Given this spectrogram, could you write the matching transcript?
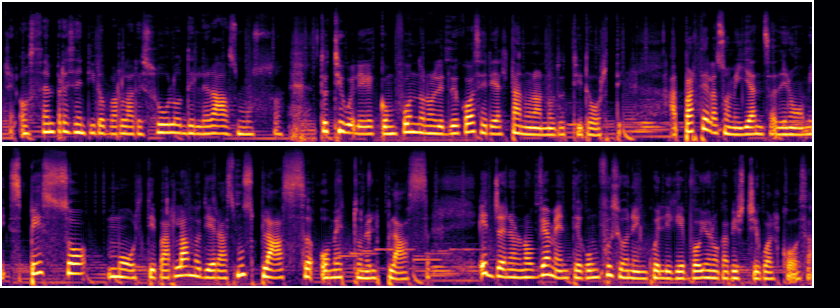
cioè ho sempre sentito parlare solo dell'Erasmus. Tutti quelli che confondono le due cose in realtà non hanno tutti i torti. A parte la somiglianza dei nomi, spesso molti parlando di Erasmus Plus omettono il plus e generano ovviamente confusione in quelli che vogliono capirci qualcosa.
